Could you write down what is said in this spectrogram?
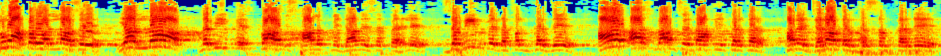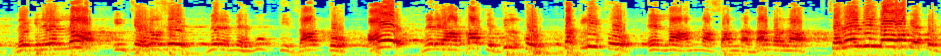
دعا کرو اللہ سے، یا اللہ، نبی کے پاس اس حالت میں جانے سے پہلے زمین میں دفن کر دے، اور آسمان سے داخل کر کر ہمیں جلا کر دسم کر دے۔ لیکن اے اللہ، ان چہروں سے میرے محبوب کی ذات کو اور میرے آقا کے دل کو تکلیف ہو۔ اے اللہ، آمنا سامنا نہ کرنا۔ چلے بھی جاؤ گے تم،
